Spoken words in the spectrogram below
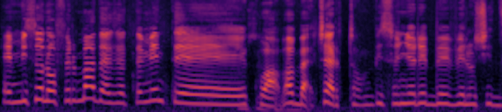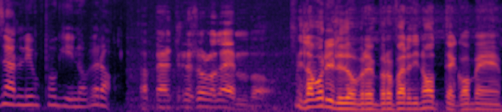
e mi sono fermata esattamente qua. Vabbè certo bisognerebbe velocizzarli un pochino però. Fa perdere solo tempo. I lavori li dovrebbero fare di notte come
